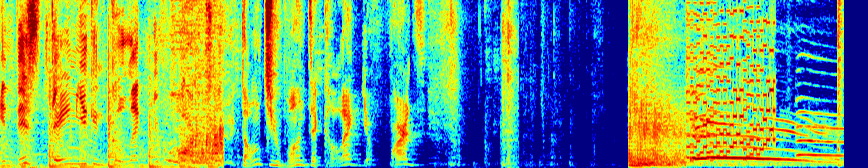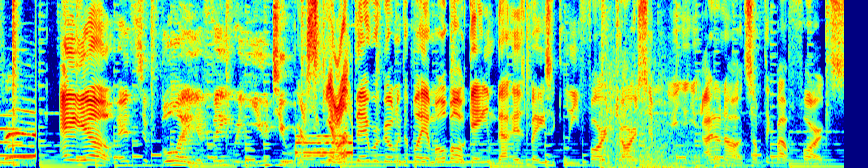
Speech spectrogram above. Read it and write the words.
In this game, you can collect your farts. Don't you want to collect your farts? Hey yo, it's your boy, your favorite YouTuber, Skyaab. Today we're going to play a mobile game that is basically fart jar sim. I don't know, it's something about farts.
